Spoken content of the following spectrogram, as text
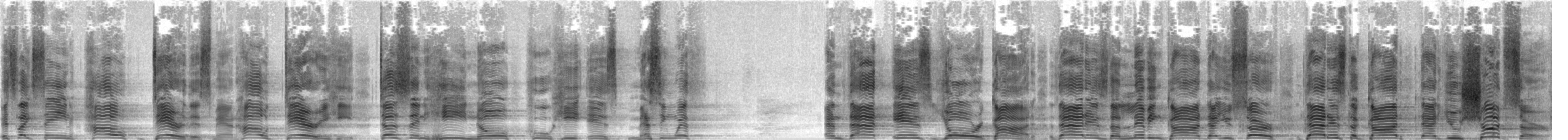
It's like saying, How dare this man? How dare he? Doesn't he know who he is messing with? And that is your God. That is the living God that you serve. That is the God that you should serve.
